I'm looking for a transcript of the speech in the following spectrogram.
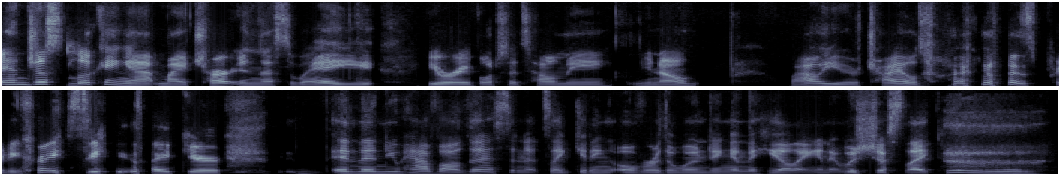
And just looking at my chart in this way, you, you were able to tell me, you know, wow, your childhood was pretty crazy. like you're, and then you have all this, and it's like getting over the wounding and the healing. And it was just like,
